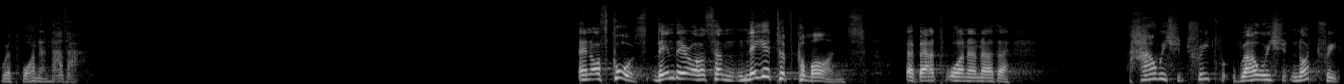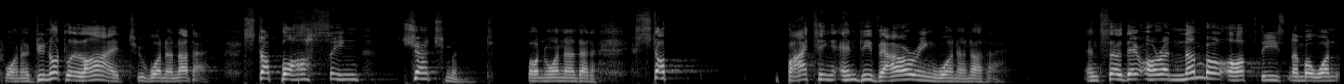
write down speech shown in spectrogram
with one another. And of course, then there are some negative commands about one another how we should treat, well, we should not treat one another. Do not lie to one another. Stop passing judgment on one another. Stop biting and devouring one another. And so there are a number of these number one,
